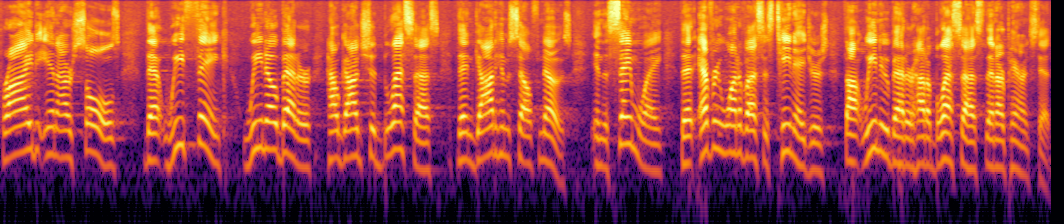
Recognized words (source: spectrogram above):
pride in our souls that we think we know better how God should bless us than God Himself knows. In the same way that every one of us as teenagers thought we knew better how to bless us than our parents did.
